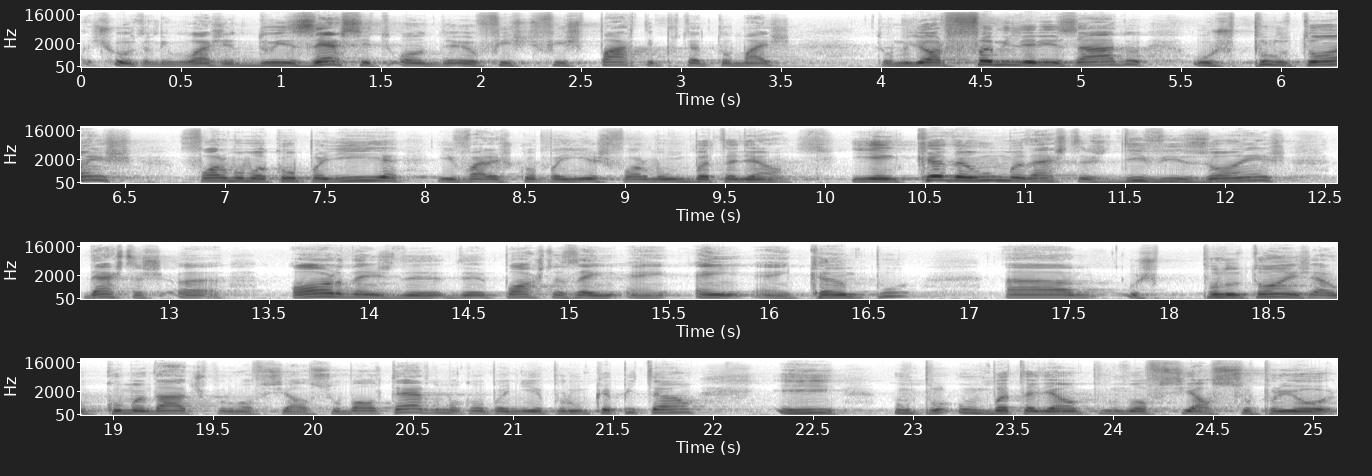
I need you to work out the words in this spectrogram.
desculpa, linguagem do exército onde eu fiz, fiz parte e, portanto, estou, mais, estou melhor familiarizado, os pelotões formam uma companhia e várias companhias formam um batalhão. E em cada uma destas divisões, destas uh, ordens de, de postas em, em, em, em campo, uh, os pelotões eram comandados por um oficial subalterno, uma companhia por um capitão e um, um batalhão por um oficial superior,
